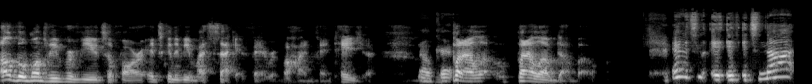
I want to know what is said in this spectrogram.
of the ones we've reviewed so far, it's going to be my second favorite behind Fantasia. Okay, But I but I love Dumbo. and it's it, it's not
